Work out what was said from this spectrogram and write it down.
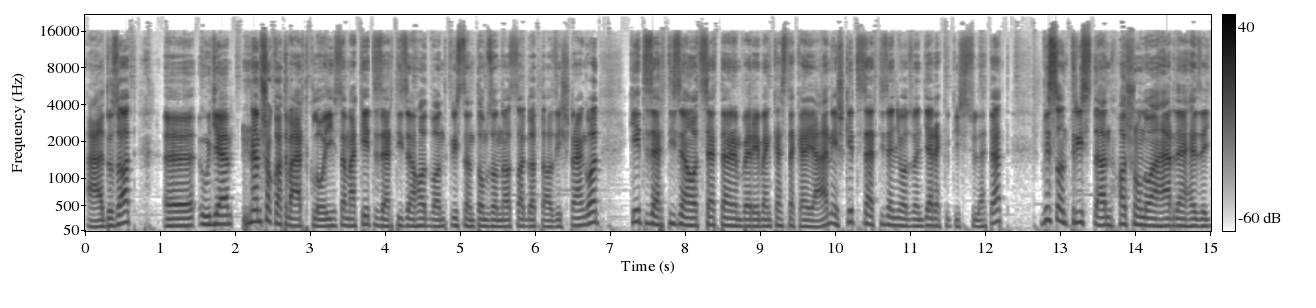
áldozat. Ö, ugye nem sokat várt Chloe, hiszen már 2016-ban Tristan Thompsonnal szaggatta az istrángot. 2016. szeptemberében kezdtek el járni, és 2018-ban gyerekük is született. Viszont Tristan hasonlóan Hardenhez egy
